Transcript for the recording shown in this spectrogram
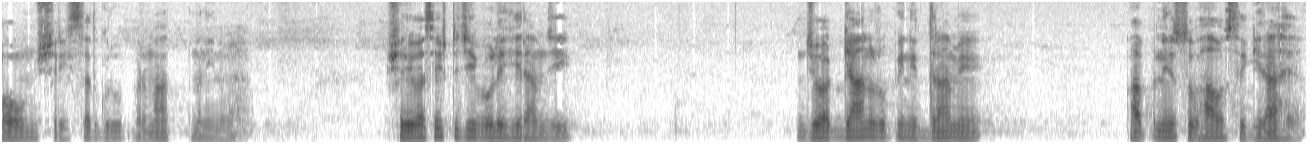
ओम श्री सदगुरु परमात्मा ने नमः। श्री वशिष्ठ जी बोले, ही राम जी, जो अज्ञान रूपी निद्रा में अपने स्वभाव से गिरा है,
